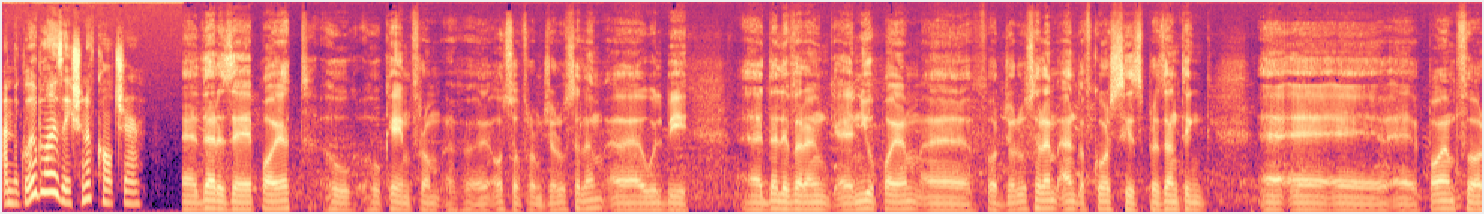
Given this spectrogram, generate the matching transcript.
and the globalization of culture. Uh, there is a poet who, who came from uh, also from Jerusalem, uh, will be uh, delivering a new poem uh, for Jerusalem, and of course he's presenting uh, a, a, poem for,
